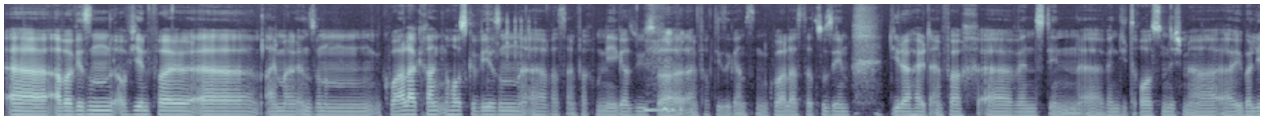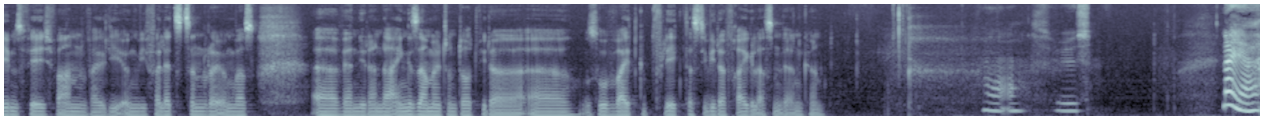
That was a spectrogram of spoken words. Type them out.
Äh, aber wir sind auf jeden Fall äh, einmal in so einem Koala-Krankenhaus gewesen, äh, was einfach mega süß war, einfach diese ganzen Koalas da zu sehen, die da halt einfach, äh, wenn es den, äh, wenn die draußen nicht mehr äh, überlebensfähig waren, weil die irgendwie verletzt sind oder irgendwas, werden die dann da eingesammelt und dort wieder so weit gepflegt, dass die wieder freigelassen werden können. Oh, süß. Naja,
